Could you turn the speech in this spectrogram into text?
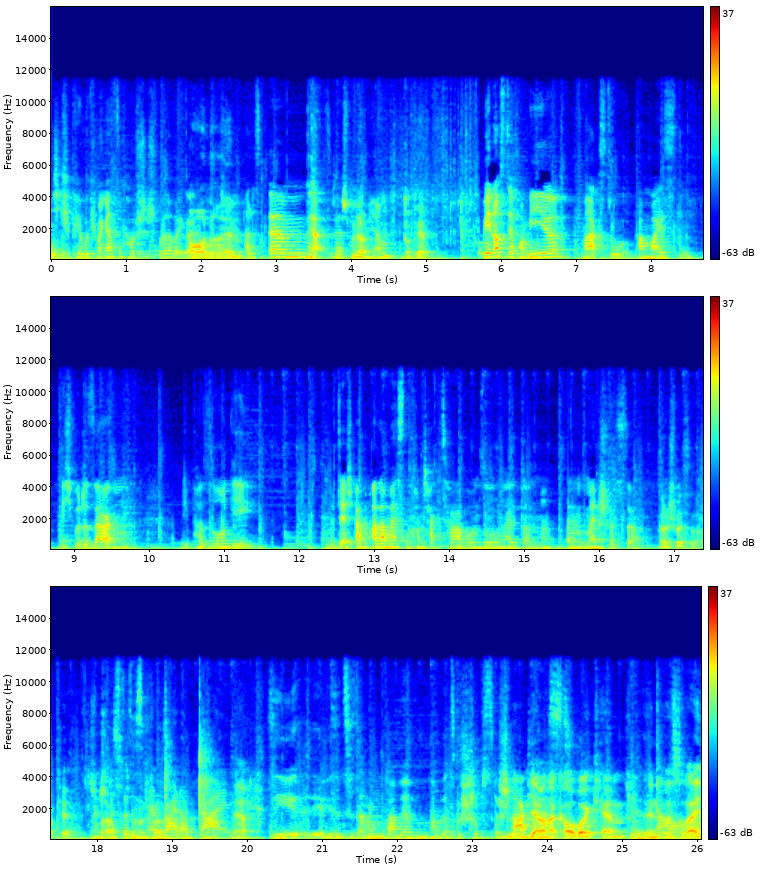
Ich kippe hier wirklich meinen ganzen Couchtisch voll, aber egal. oh nein. Alles. Ähm, ja, wer spricht Ja. mich an? Okay. Wen aus der Familie magst du am meisten? Ich würde sagen, die Person, die mit der ich am allermeisten Kontakt habe und so halt dann, ne? Ähm, Meine Schwester. Meine Schwester, okay. Meine Spaß, Schwester, das ist mein Spaß. Ride or Die. Ja. Sie, wir sind zusammen, waren wir, haben wir uns geschubst, geschlagen. Indianer Cowboy Camp in Genau. Österreich.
